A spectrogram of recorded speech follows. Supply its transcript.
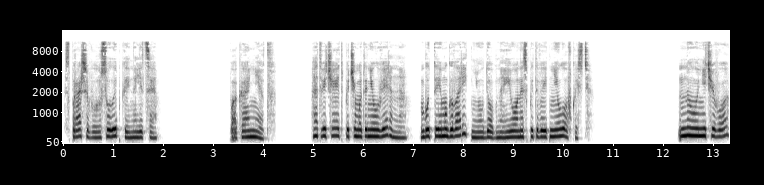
Спрашиваю с улыбкой на лице. «Пока нет», — отвечает почему-то неуверенно, будто ему говорить неудобно, и он испытывает неловкость. «Ну, ничего.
